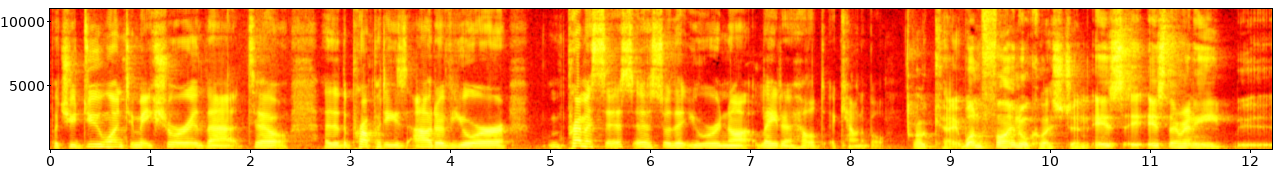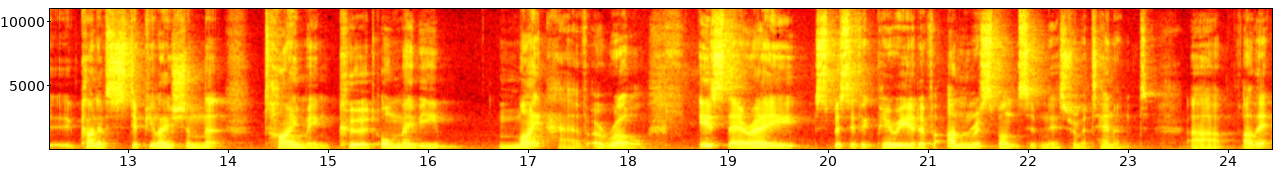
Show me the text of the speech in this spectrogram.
But you do want to make sure that uh, that the property is out of your premises uh, so that you were not later held accountable. Okay. One final question is: Is there any uh, kind of stipulation that timing could, or maybe might have a role? Is there a specific period of unresponsiveness from a tenant? Uh, are there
